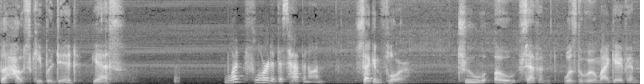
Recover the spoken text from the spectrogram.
The housekeeper did, yes. What floor did this happen on? Second floor. 207 was the room I gave him.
